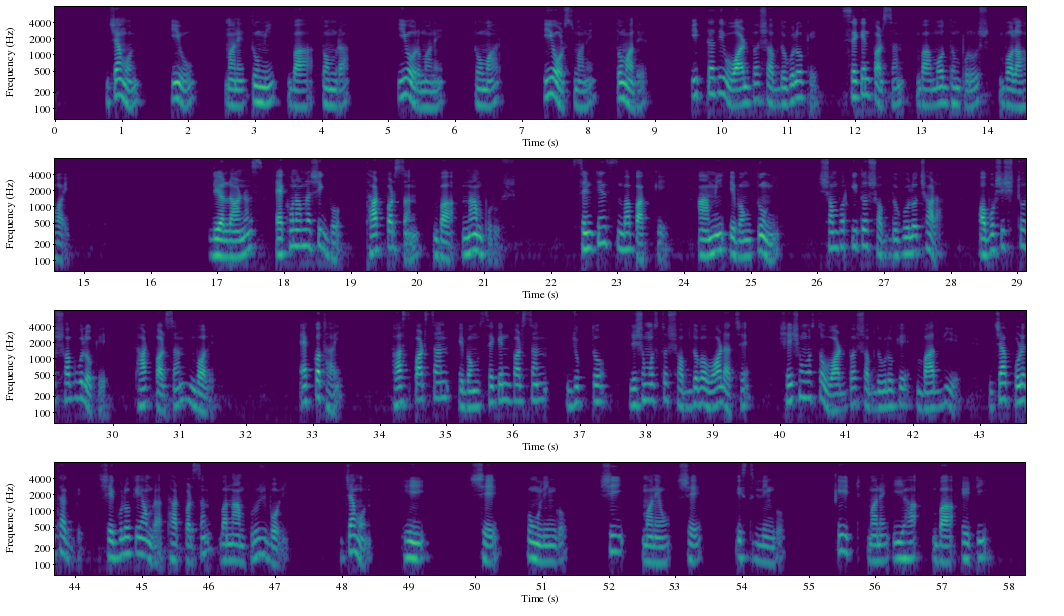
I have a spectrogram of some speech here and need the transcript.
যেমন, ইউ মানে তুমি বা তোমরা ইওর মানে তোমার, ইয়োর্স মানে তোমাদের ইত্যাদি ওয়ার্ড বা শব্দগুলোকে সেকেন্ড পার্সন বা মধ্যম পুরুষ বলা হয়। ডিয়ার লার্নার্স এখন আমরা শিখব থার্ড পার্সন বা নাম পুরুষ। সেন্টেন্স বা বাক্যে আমি এবং তুমি সম্পর্কিত শব্দগুলো ছাড়া অবশিষ্ট সবগুলোকে থার্ড পার্সন বলে। এক কথায় ফার্স্ট পার্সন এবং সেকেন্ড পার্সন যুক্ত যে সমস্ত শব্দ বা ওয়ার্ড আছে, সেই সমস্ত ওয়ার্ড বা শব্দগুলোকে বাদ দিয়ে যা পড়ে থাকবে সেগুলোকে আমরা থার্ড পার্সন বা নাম পুরুষ বলি। যেমন হি সে, পুংলিঙ্গ সি মানেও সে, স্ত্রীলিঙ্গ। ইট মানে ইহা বা এটি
